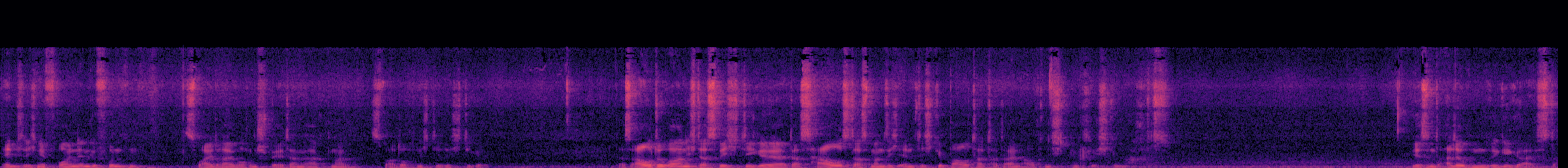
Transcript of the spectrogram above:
endlich eine Freundin gefunden. Zwei, drei Wochen später merkt man, es war doch nicht die richtige. Das Auto war nicht das Richtige, das Haus, das man sich endlich gebaut hat, hat einen auch nicht glücklich gemacht. Wir sind alle hungrige Geister.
